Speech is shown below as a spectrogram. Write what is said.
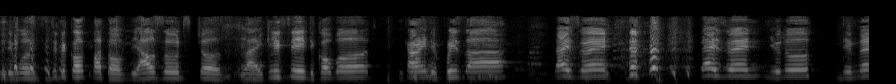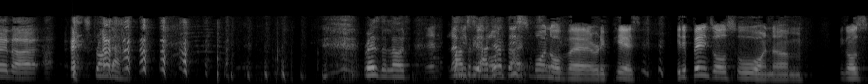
to the most difficult part of the household chores, like lifting the cupboard, carrying the freezer, that is when that is when you know the men are Stronger. Praise the Lord. Then let me say on this one of uh, repairs, it depends also on um, because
